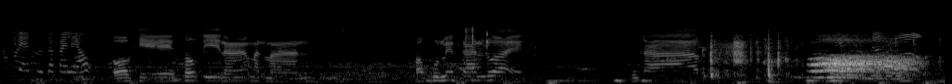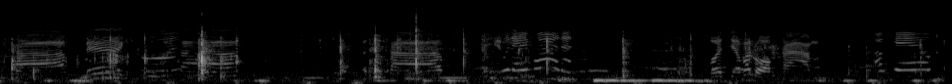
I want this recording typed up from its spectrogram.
พี่เบนหนูจะไปแล้ว โอเคโชคดีนะมันมันๆขอบคุณแม่กั้นด้วยขอบคุณครับพ่อครับแม่คิดถึงด้วยครับสวัสดีครับ ผู้ใดว่านั่นก็จะมาหลอกถาม โอเค โอเค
